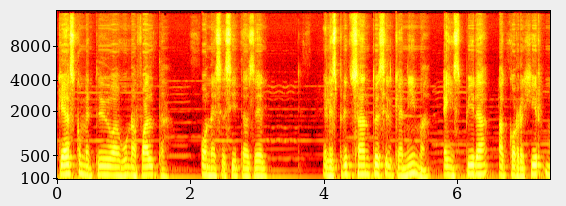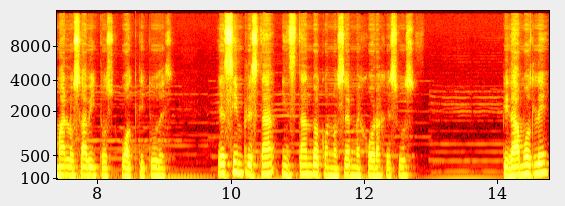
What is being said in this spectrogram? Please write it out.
que has cometido alguna falta o necesitas de Él. El Espíritu Santo es el que anima e inspira a corregir malos hábitos o actitudes. Él siempre está instando a conocer mejor a Jesús. Pidámosle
